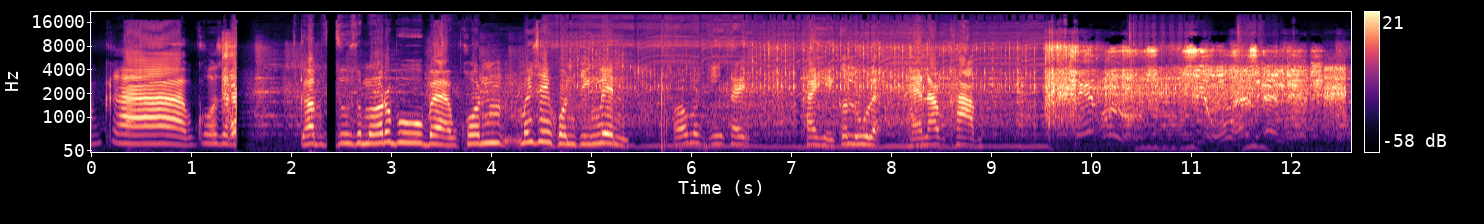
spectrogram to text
และรับครับโฆษณากับสุสมรภูแบบคนไม่ใช่คนจริงเล่น เพราะเมื่อกี้ใครใครเห็นก็รู้แหละแพ้รับข้าม can't move. Fuel has ended. Shoot.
